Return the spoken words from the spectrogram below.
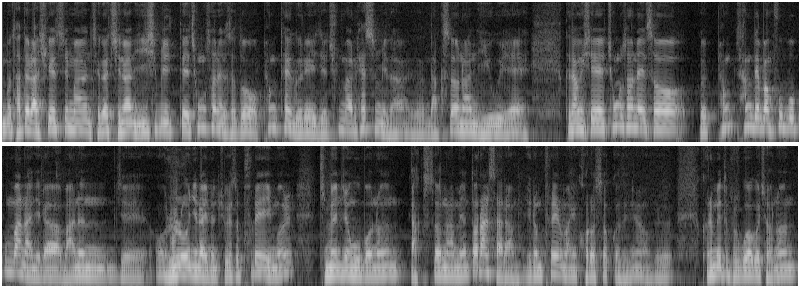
뭐 다들 아시겠지만 제가 지난 21대 총선에서도 평택 을에 이제 출마를 했습니다. 그래서 낙선한 이후에 그 당시에 총선에서 그 평- 상대방 후보뿐만 아니라 많은 이제 언론이나 이런 쪽에서 프레임을 김현정 후보는 낙선하면 떠날 사람 이런 프레임을 많이 걸었었거든요. 그래서 그럼에도 불구하고 저는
